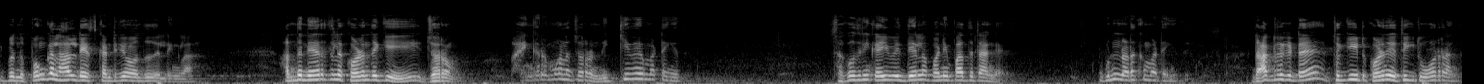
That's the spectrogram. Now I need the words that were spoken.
இப்போ இந்த பொங்கல் ஹாலிடேஸ் கண்டினியூ வந்தது இல்லைங்களா? அந்த நேரத்தில் குழந்தைக்கு ஜுரம். பயங்கரமான ஜுரம். நிற்கவே மாட்டேங்குது. சகோதரி கை வைத்தியெல்லாம் பண்ணி பார்த்துட்டாங்க. ஒன்றும் நடக்க மாட்டேங்குது. டாக்டர்கிட்ட தூக்கிட்டு குழந்தைய தூக்கிட்டு ஓடுறாங்க.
